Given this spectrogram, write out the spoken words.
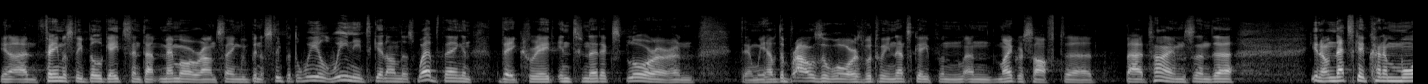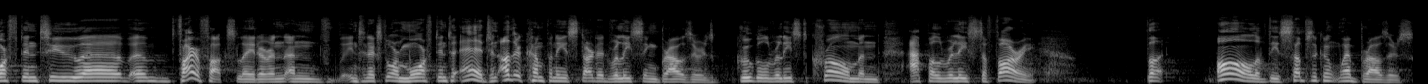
You know, and famously, Bill Gates sent that memo around saying, We've been asleep at the wheel, we need to get on this web thing. And they create Internet Explorer. And then we have the browser wars between Netscape and, and Microsoft. Uh, bad times. And uh, you know, Netscape kind of morphed into uh, um, Firefox later, and, and, Internet Explorer morphed into Edge, and other companies started releasing browsers. Google released Chrome, and Apple released Safari. But all of these subsequent web browsers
